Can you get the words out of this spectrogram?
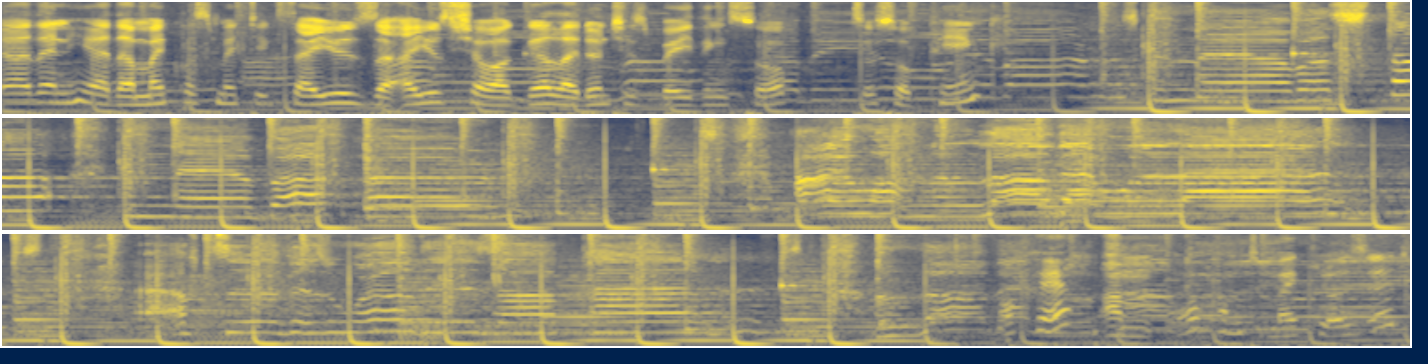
Yeah, then here the my cosmetics. I use uh, I use shower gel. I don't use bathing soap. It's also pink. Okay, um, welcome to my closet.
